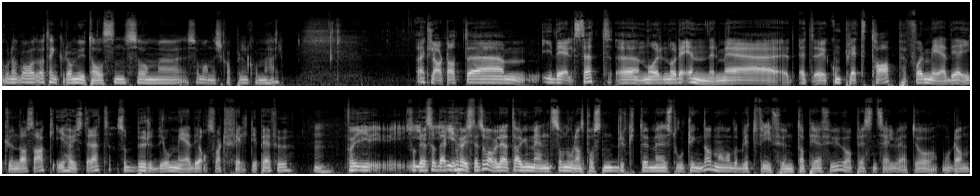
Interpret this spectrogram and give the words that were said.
hvordan, hva, hva, tenker du om uttalelsen som, eh, som Anders Cappelen kom med her? Det er klart at uh, ideelt sett, uh, når, når, det ender med et komplett tap for mediet i Kundas sak i Høyesterett, så burde jo mediet også vært felt i PFU. Mm. For I, i, så det, så det i Høyesterett var vel et argument som Nordlandsposten brukte med stor tyngde, at man hadde blitt frifunnet av PFU, og pressen selv vet jo hvordan,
